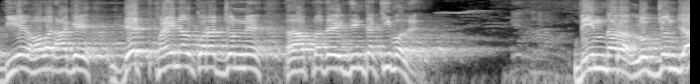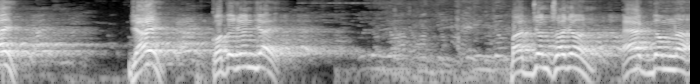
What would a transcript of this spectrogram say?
বিয়ের হওয়ার আগে ডেট ফাইনাল করার জন্যে আপনাদের এই দিনটা কি বলে? দিন ধারা। লোকজন যায়? যায়? কতজন যায়? পাঁচজন, ছজন? একদম না।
